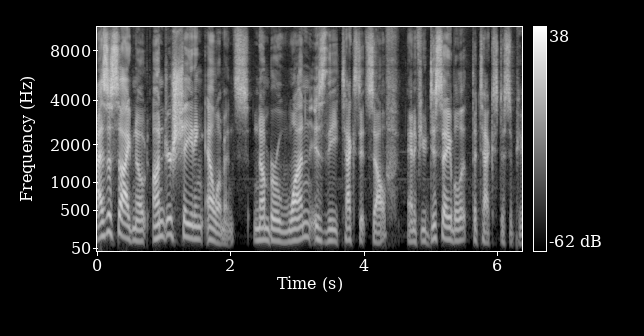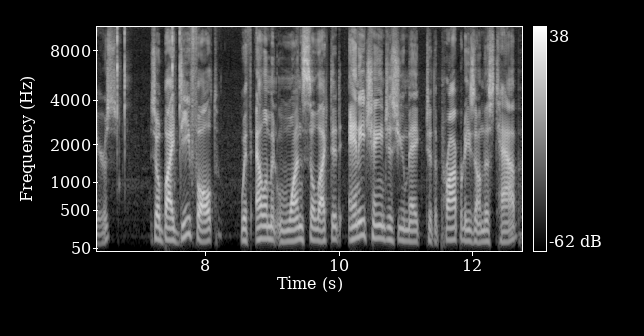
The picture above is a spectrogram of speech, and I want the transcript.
As a side note, under shading elements, number one is the text itself, and if you disable it, the text disappears. So by default, with element one selected, any changes you make to the properties on this tab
